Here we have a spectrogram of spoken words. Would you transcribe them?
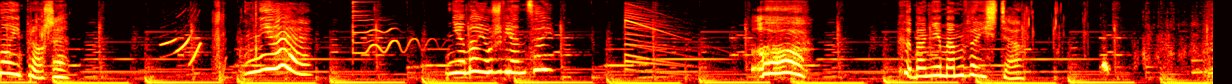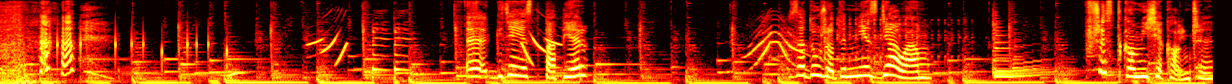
No i proszę. Nie! Nie ma już więcej? O! Chyba nie mam wyjścia. E, gdzie jest papier? Za dużo tym nie zdziałam. Wszystko mi się kończy.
